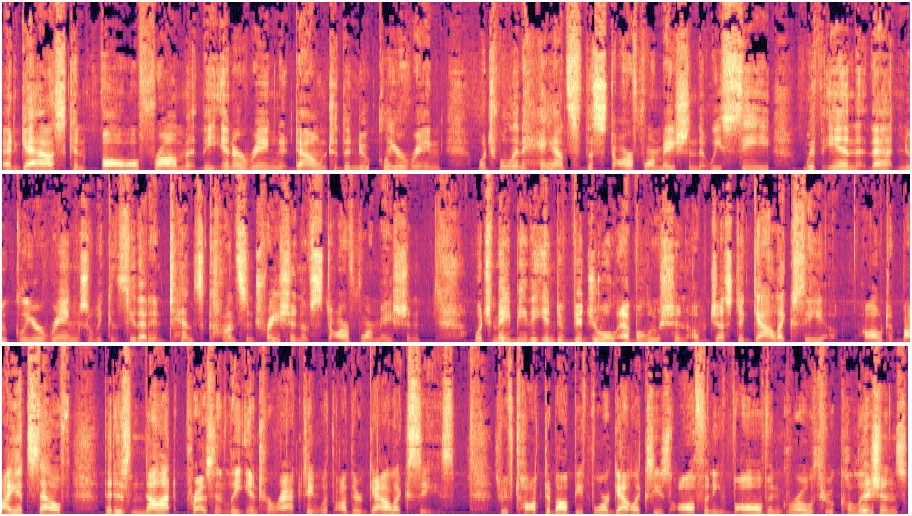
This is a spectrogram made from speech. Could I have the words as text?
and gas can fall from the inner ring down to the nuclear ring, which will enhance the star formation that we see within that nuclear ring. So we can see that intense concentration of star formation, which may be the individual evolution of just a galaxy out by itself that is not presently interacting with other galaxies. As we've talked about before, galaxies often evolve and grow through collisions,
